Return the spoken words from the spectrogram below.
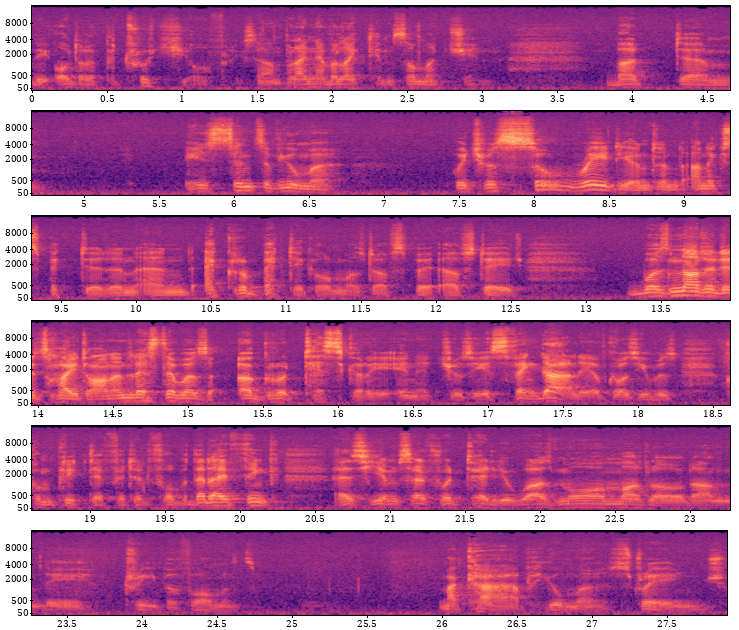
the Order of Petruchio, for example, I never liked him so much in. But um, his sense of humor, which was so radiant and unexpected and, and acrobatic almost off, spa- off stage, was not at its height on unless there was a grotesquerie in it. You see, Svengali, of course, he was completely fitted for, but that I think, as he himself would tell you, was more modeled on the tree performance. Macabre humor, strange,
